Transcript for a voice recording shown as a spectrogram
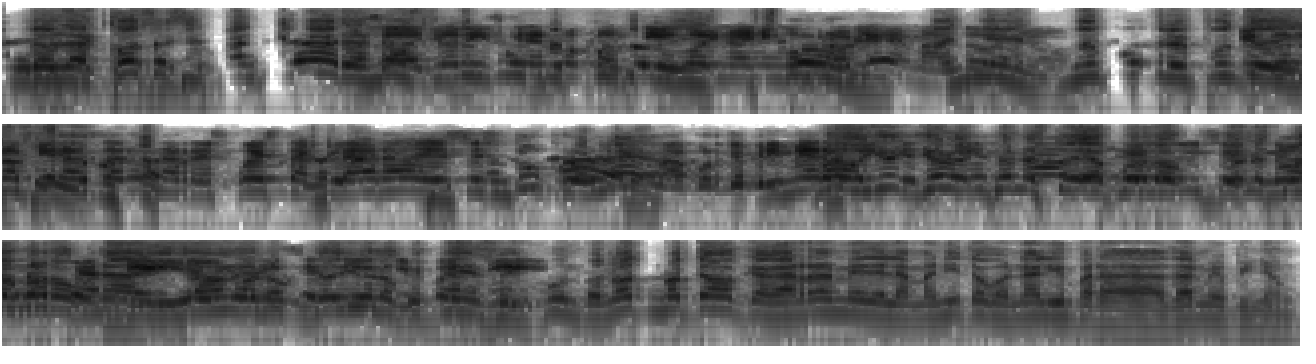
Pero las cosas perfecto. están claras. O sea, ¿no? yo discrepo contigo y no hay ningún problema, Daniel, no encuentro el punto Que de tú no quieras dar una respuesta clara, ese es tu problema, porque primero No, yo, dices yo no- quién yo no estoy de acuerdo, yo no estoy de acuerdo con nadie, yo digo lo, dices, yo digo sí, lo sí que pienso y punto. No, no tengo que agarrarme de la manito con alguien para dar mi opinión.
